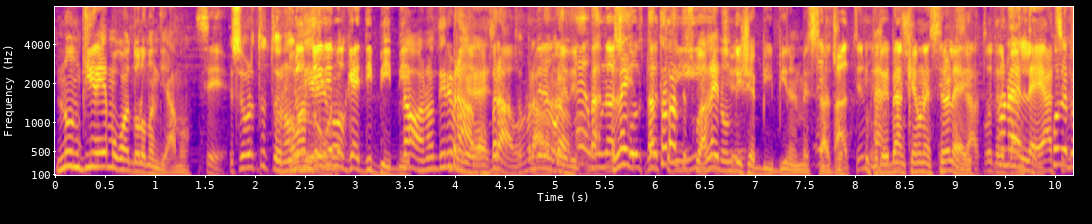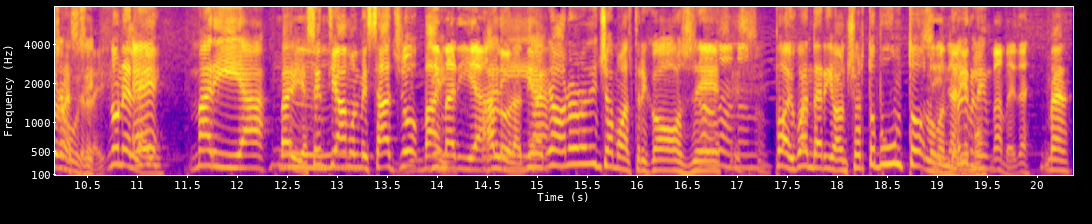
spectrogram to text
non diremo quando lo mandiamo. Sì. E soprattutto non, Non diremo- diremo che è di Bibi. No, non diremo Bravo, che è bravo, esatto, non diremo che è di È Bibi. una Ma lei, d'altra parte, Maria. Maria, sentiamo il messaggio. Vai. Maria. Allora, di Maria. Maria- no, no, non diciamo altre cose. No, no, no, no. Poi quando arriva a un certo punto lo Sì, manderemo. dai, Vabbè, dai. Bene,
